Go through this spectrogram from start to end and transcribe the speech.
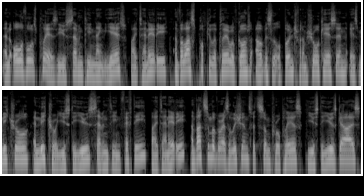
and all of those players use 1798 by 1080. And the last popular player we've got out of this little bunch that I'm showcasing is Metro, and Metro used to use 1750 by 1080. And that's some of the resolutions that some pro players used to use, guys.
